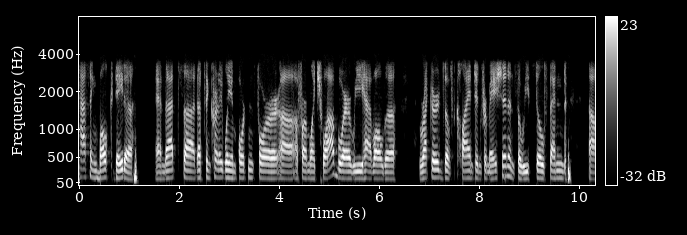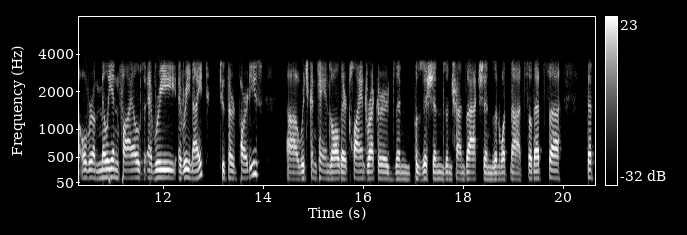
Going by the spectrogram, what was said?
passing bulk data, and that's uh, that's incredibly important for uh, a firm like Schwab, where we have all the records of client information, and so we still send uh, over a million files every every night to third parties, uh, which contains all their client records and positions and transactions and whatnot. So that's uh, that's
